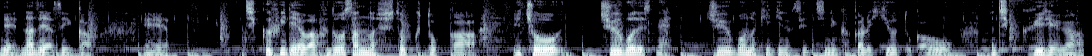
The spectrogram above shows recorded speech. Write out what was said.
で、なぜ安いか。えー、チックフィレは不動産の取得とか、えー、厨房ですね。厨房の機器の設置にかかる費用とかを、チックフィレが、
